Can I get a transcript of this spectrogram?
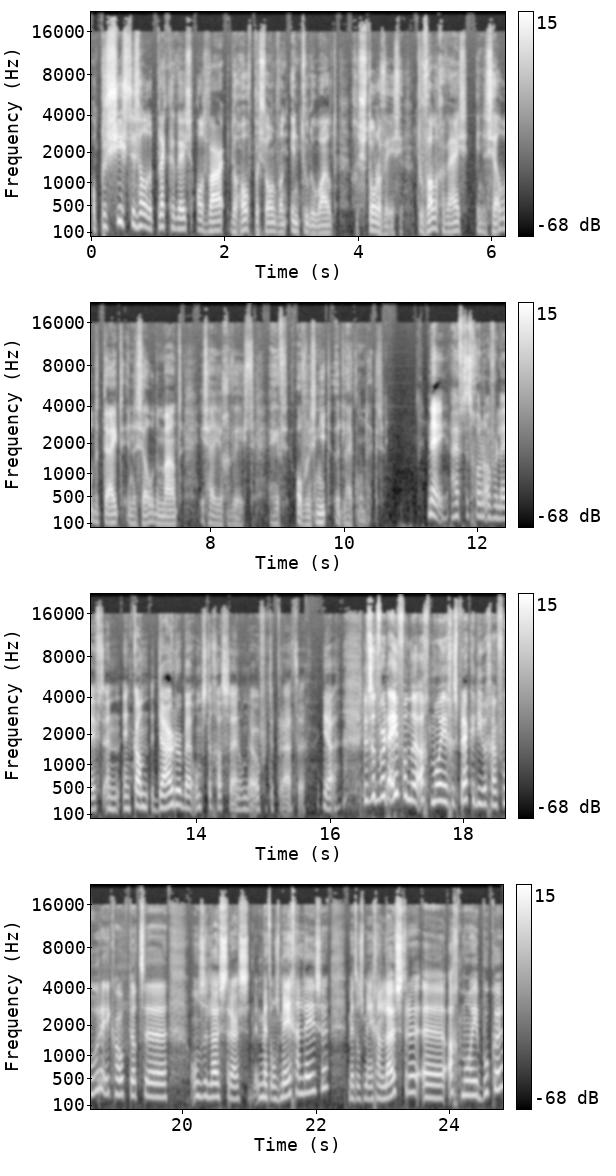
op precies dezelfde plek geweest als waar de hoofdpersoon van Into the Wild gestorven is. Toevalligerwijs in dezelfde tijd, in dezelfde maand is hij er geweest. Hij heeft overigens niet het lijk ontdekt. Nee, hij heeft het gewoon overleefd en, en kan daardoor bij ons te gast zijn om daarover te praten. Ja, dus dat wordt een van de acht mooie gesprekken die we gaan voeren. Ik hoop dat uh, onze luisteraars met ons mee gaan lezen, met ons mee gaan luisteren. Uh, acht mooie boeken.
